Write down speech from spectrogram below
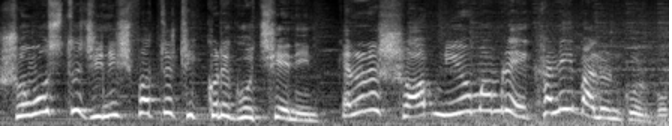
সমস্ত জিনিসপত্র ঠিক করে গুছিয়ে নিন। কেননা সব নিয়ম আমরা এখানেই পালন করব।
